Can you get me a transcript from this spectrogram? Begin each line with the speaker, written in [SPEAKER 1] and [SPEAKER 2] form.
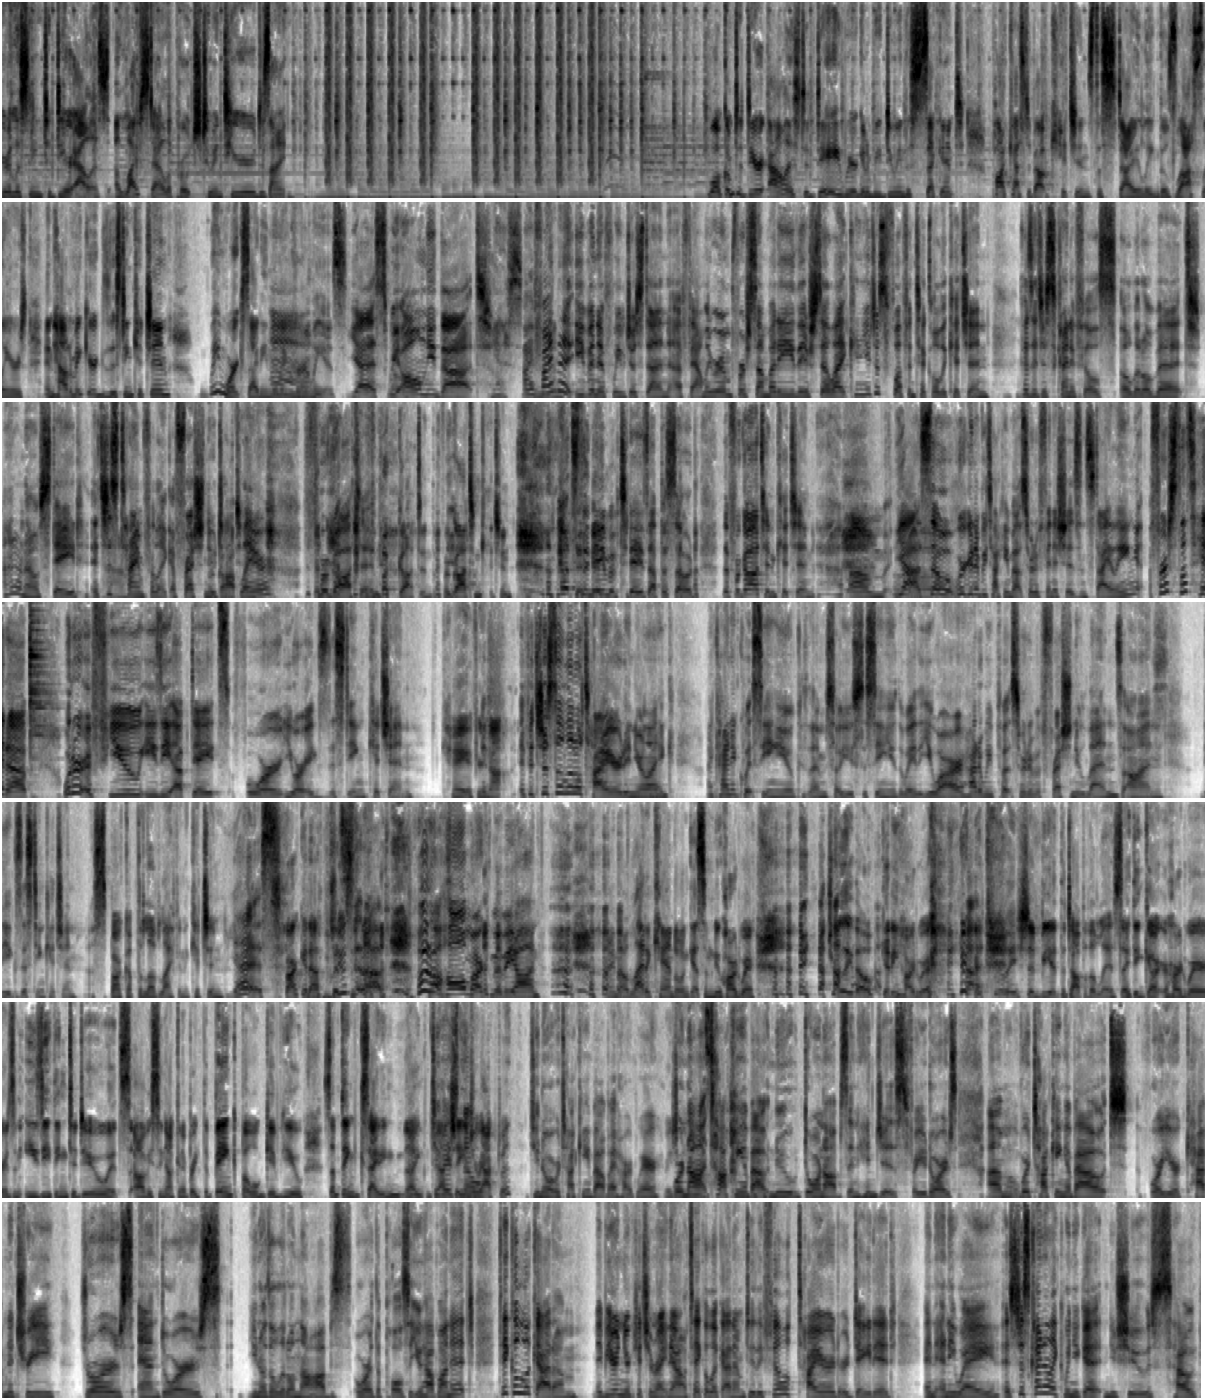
[SPEAKER 1] You're listening to Dear Alice, a lifestyle approach to interior design. Welcome to Dear Alice. Today we are going to be doing the second podcast about kitchens, the styling, those last layers, and how to make your existing kitchen way more exciting than it hmm. currently is.
[SPEAKER 2] Yes, we oh. all need that.
[SPEAKER 1] Yes,
[SPEAKER 2] I find that even if we've just done a family room for somebody, they're still like, can you just fluff and tickle the kitchen? Mm-hmm. Because it just kind of feels a little bit, I don't know, stayed. It's just time for like a fresh new top layer. Forgotten.
[SPEAKER 1] Forgotten, the forgotten kitchen.
[SPEAKER 2] That's the name of today's episode, The Forgotten Kitchen. Um, yeah, so we're going to be talking about sort of finishes and styling. First, let's hit up what are a few easy updates for your existing kitchen?
[SPEAKER 1] Okay, if you're
[SPEAKER 2] if,
[SPEAKER 1] not
[SPEAKER 2] if it's just a little tired and you're like, I kind of quit seeing you because I'm so used to seeing you the way that you are. How do we put sort of a fresh new lens on the existing kitchen?
[SPEAKER 1] spark up the love life in the kitchen,
[SPEAKER 2] Yes.
[SPEAKER 1] spark it up,
[SPEAKER 2] Juice it up. Put a Hallmark movie on.
[SPEAKER 1] I know, light a candle and get some new hardware. Truly, though, getting hardware
[SPEAKER 2] Yeah, truly.
[SPEAKER 1] should be at the top of the list. I think our hardware is an easy thing to do. It's obviously not going to break the bank, but will give you something exciting like
[SPEAKER 2] do
[SPEAKER 1] to actually
[SPEAKER 2] know-
[SPEAKER 1] interact with.
[SPEAKER 2] Do you know what we're talking about by hardware?
[SPEAKER 1] Raise
[SPEAKER 2] we're not
[SPEAKER 1] hands.
[SPEAKER 2] talking about new doorknobs and hinges for your doors. Um, We're talking about for your cabinetry, drawers, and doors. You know the little knobs or the pulls that you have on it. Take a look at them. Maybe you're in your kitchen right now. Take a look at them. Do they feel tired or dated in any way? It's just kind of like when you get new shoes. How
